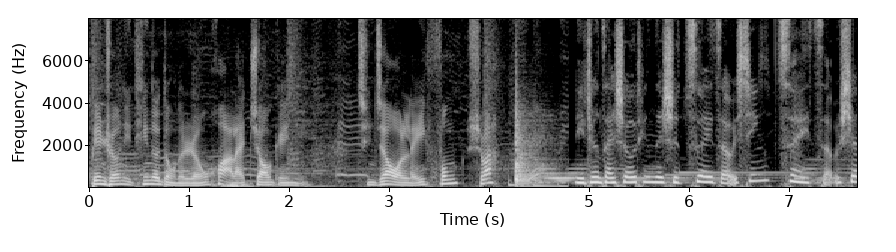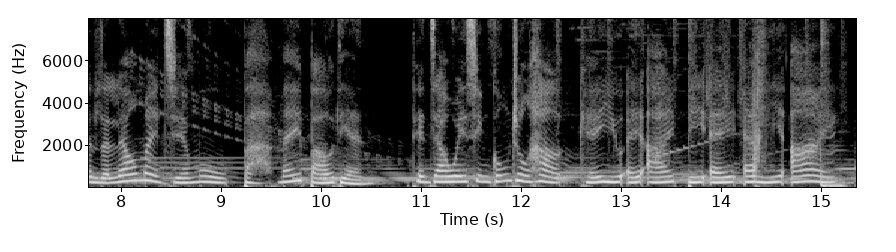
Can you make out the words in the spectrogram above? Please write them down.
变成你听得懂的人话来教给你，请叫我雷锋，是吧？你正在收听的是最走心、最走肾的撩妹节目《把妹宝典》，添加微信公众号 k u a i b a m e i。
